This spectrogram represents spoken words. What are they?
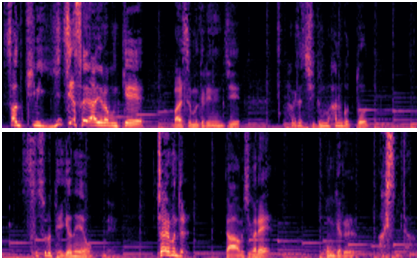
썬킴이 이제서야 여러분께 말씀을 드리는지 항상 지금 하는 것도 스스로 대견해요. 네. 자 여러분들 다음 시간에 공개를 하겠습니다.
